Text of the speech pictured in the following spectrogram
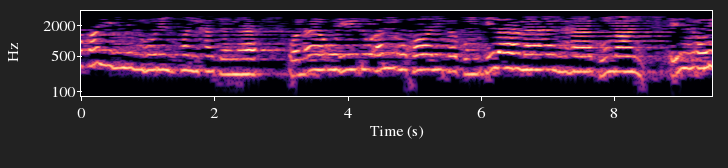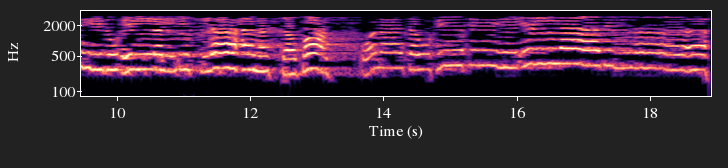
ورزقني منه رزقا حسنا. وما أريد أن أخالفكم إلى ما أنهاكم عنه. إن أريد إلا الإصلاح ما استطعت. وما توفيقي إلا بالله.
